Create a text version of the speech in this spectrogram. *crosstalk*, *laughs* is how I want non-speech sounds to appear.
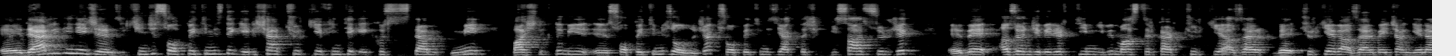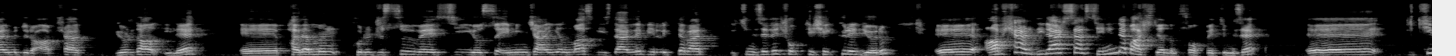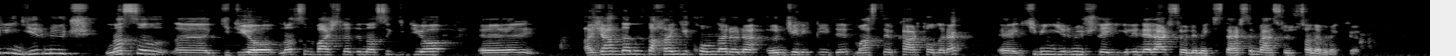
E, değerli dinleyicilerimiz ikinci sohbetimizde gelişen Türkiye fintech ekosistemi başlıklı bir e, sohbetimiz olacak. Sohbetimiz yaklaşık bir saat sürecek e, ve az önce belirttiğim gibi Mastercard Türkiye Azer ve Türkiye ve Azerbaycan Genel Müdürü Abşar Gürdal ile e, Param'ın kurucusu ve CEO'su Emincan Yılmaz bizlerle birlikte. Ben ikinize de çok teşekkür ediyorum. E, Abşar dilersen seninle başlayalım sohbetimize. E, 2023 nasıl e, gidiyor, nasıl başladı, nasıl gidiyor? E, ajandanızda hangi konular öne, öncelikliydi Mastercard olarak? E, 2023 ile ilgili neler söylemek istersin? Ben sözü sana bırakıyorum.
